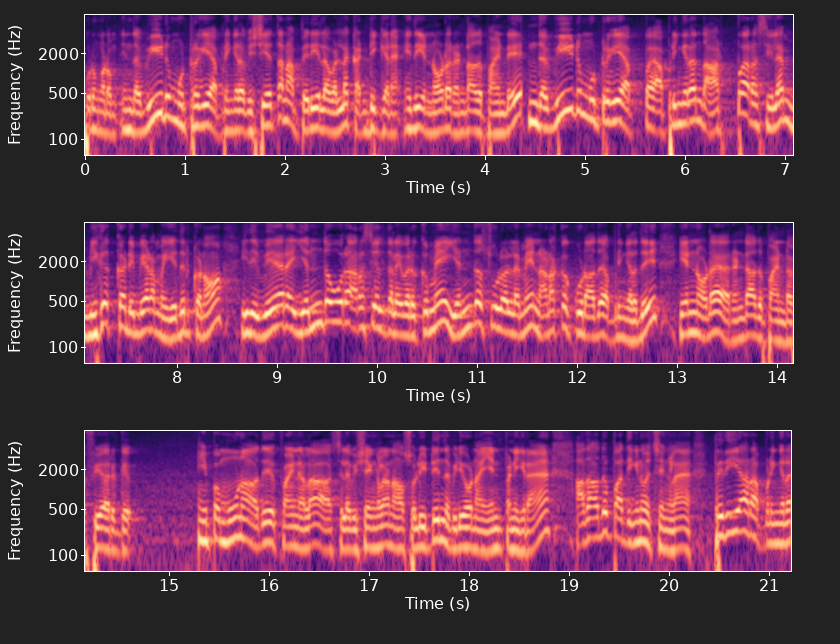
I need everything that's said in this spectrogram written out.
புருங்கணும் இந்த வீடு முற்றுகை அப்படிங்கிற விஷயத்தை நான் பெரிய லெவலில் கண்டிக்கிறேன். இது என்னோட ரெண்டாவது பாயிண்ட். இந்த வீடு முற்றுகை அப்ப அப்படிங்கிற அந்த அற்ப அரசியலை மிக கடுமையாக நம்ம எதிர்க்கணும். இது வேற எந்த ஒரு அரசியல் அரசியல் தலைவருக்குமே எந்த சூழலுமே நடக்கக்கூடாது அப்படிங்கிறது என்னோட ரெண்டாவது பாயிண்ட் ஆஃப் வியூ இருக்குது இப்போ மூணாவது ஃபைனலாக சில விஷயங்களை நான் சொல்லிவிட்டு இந்த வீடியோ நான் என் பண்ணிக்கிறேன். அதாவது பார்த்தீங்கன்னு வச்சுங்களேன் பெரியார் அப்படிங்கிற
